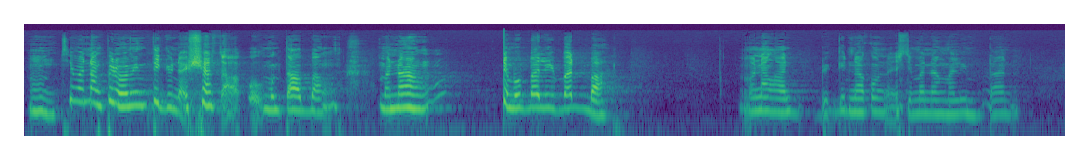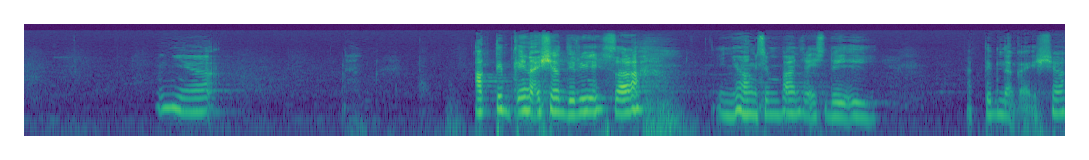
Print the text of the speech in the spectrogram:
Mm. Si manang pinamintig gyud na siya sa ako magtabang manang mo balibad ba? Manang bigyan na ako na si manang malimtan. Unya. Active kay na siya diri sa inyong simbahan sa SDA. Active na kay siya.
